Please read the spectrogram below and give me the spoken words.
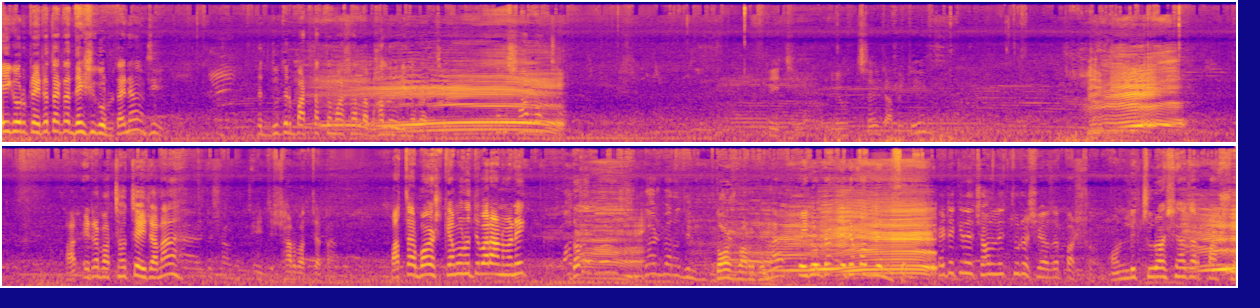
এই গরুটা এটা তো একটা দেশি গরু তাই না? জি। দুধের বাটটা তো মাসাল্লাহ ভালোই দেখা যাচ্ছে। এটা এই যে এই হচ্ছে গাভিটি। আর এটা বাচ্চা হচ্ছে এইটা না? এই যে সার বাচ্চাটা। বাচ্চার বয়স কেমন হতে পারে আনুমানিক? দশ বারো দিন এই গরুটা এটা কত দিন এটা কিনেছে অনলি চুরাশি হাজার পাঁচশো। অনলি চুরাশি হাজার পাঁচশো।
